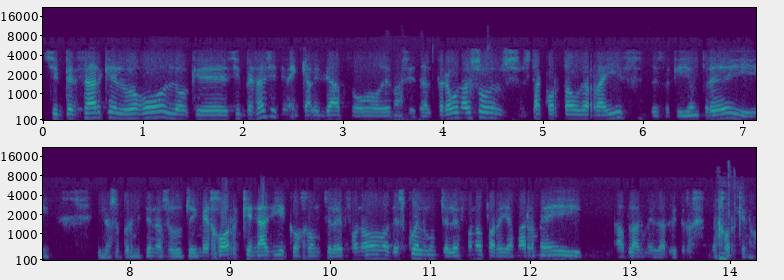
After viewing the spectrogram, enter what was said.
sin pensar que luego lo que, sin pensar si tienen calidad o demás y tal. Pero bueno, eso está cortado de raíz desde que yo entré y, no se permite en absoluto. Y mejor que nadie coja un teléfono, descuelgue un teléfono para llamarme y hablarme de arbitraje. Mejor que no.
